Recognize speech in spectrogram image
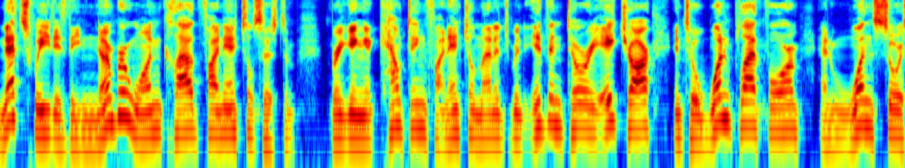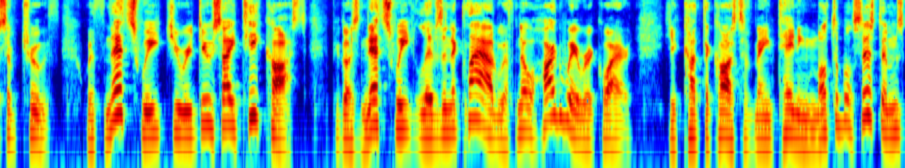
NetSuite is the number one cloud financial system, bringing accounting, financial management, inventory, HR into one platform and one source of truth. With NetSuite, you reduce IT costs because NetSuite lives in the cloud with no hardware required. You cut the cost of maintaining multiple systems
